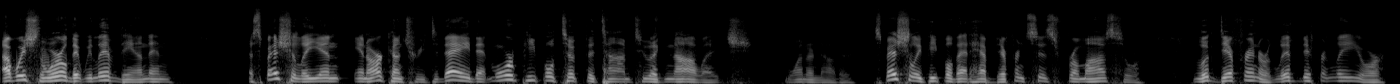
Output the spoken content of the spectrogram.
I wish the world that we lived in, and especially in, in our country today, that more people took the time to acknowledge one another, especially people that have differences from us or look different or live differently or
